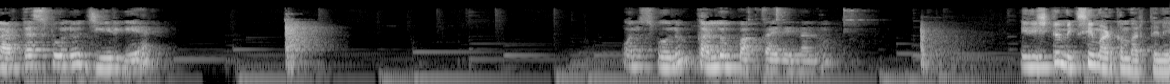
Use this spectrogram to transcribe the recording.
ಒಂದು ಅರ್ಧ ಸ್ಪೂನು ಜೀರಿಗೆ ಒಂದು ಸ್ಪೂನು ಕಲ್ಲುಪ್ಪು ಹಾಕ್ತಾ ಇದ್ದೀನಿ ನಾನು. ಇದಿಷ್ಟು ಮಿಕ್ಸಿ ಮಾಡ್ಕೊಂಡ್ ಬರ್ತೀನಿ.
